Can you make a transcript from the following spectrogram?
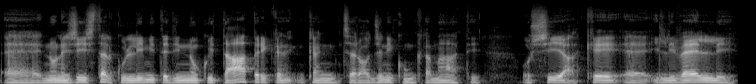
eh, non esiste alcun limite di innocuità per i can- cancerogeni conclamati, ossia che eh, i livelli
